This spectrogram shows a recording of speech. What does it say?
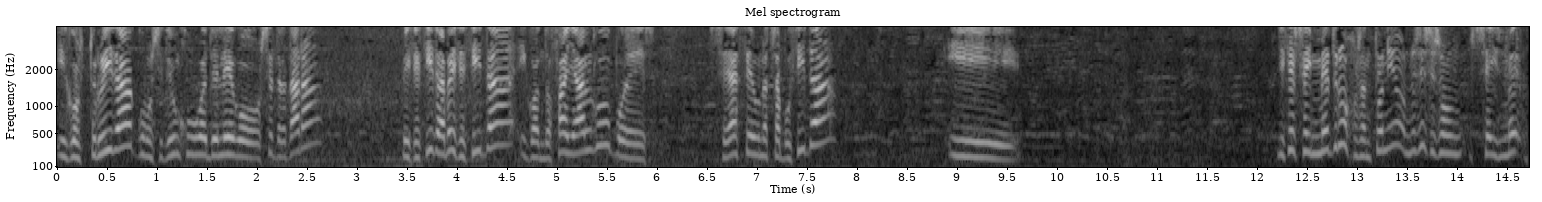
Y construida como si de un juguete Lego se tratara, piececita a piececita, y cuando falla algo, pues se hace una chapucita y... Dice 6 metros, José Antonio, no sé si son 6 metros...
